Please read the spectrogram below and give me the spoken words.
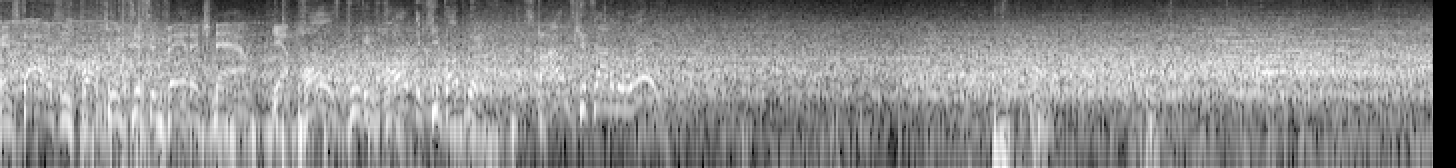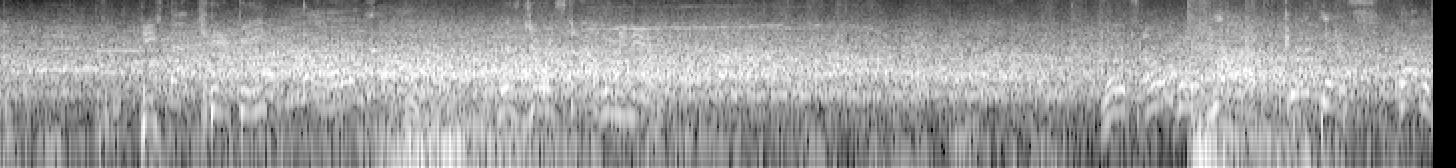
And Styles is brought to a disadvantage now. Yeah, Paul is proving hard to keep up with. Styles gets out of the way. He's That can't be. No, no. Where's Joey Styles when you need him? Ropes over. My goodness. That was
